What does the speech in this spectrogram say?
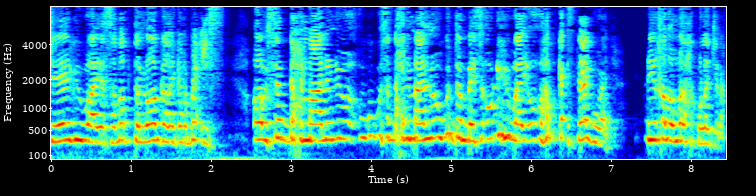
sheegi waayo sababta loo galay garbaciis oo saddex maalin saddexdii maalin ugu dambaysa oo dhihi waayo oo habka istaagi waayo dhiiqadoo madax kula jira.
